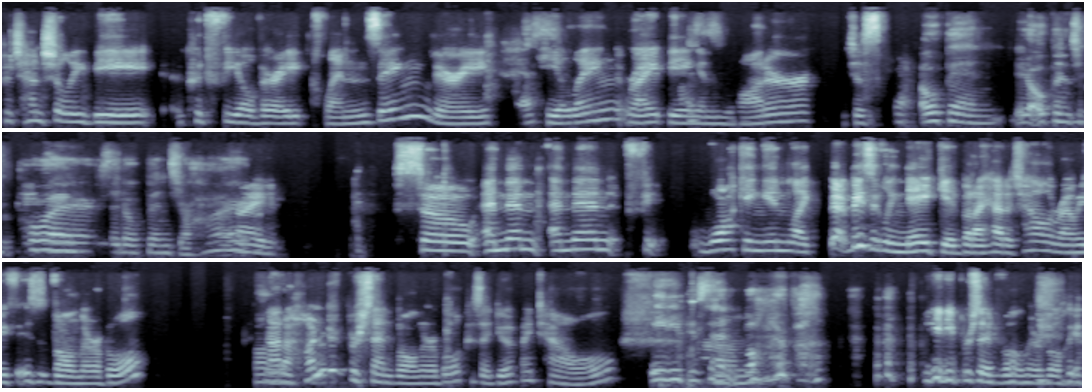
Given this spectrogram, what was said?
potentially be, could feel very cleansing, very Yes. healing, right? Being Yes. in water, just Yeah, Open. It opens your pores. It opens your heart. right. So, and then, and then f- walking in like basically naked, but I had a towel around me is vulnerable. Not a hundred percent vulnerable because I do have my towel. Eighty percent um, vulnerable. 80% vulnerable yeah.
